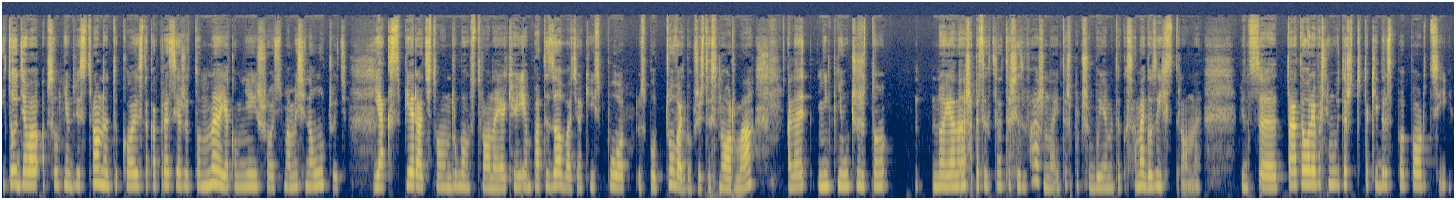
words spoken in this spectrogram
I to działa absolutnie w dwie strony, tylko jest taka presja, że to my jako mniejszość mamy się nauczyć, jak wspierać tą drugą stronę, jak jej empatyzować, jak jej współczuwać, bo przecież to jest norma, ale nikt nie uczy, że to no ja, nasza perspektywa też jest ważna i też potrzebujemy tego samego z ich strony. Więc e, ta teoria właśnie mówi też o takiej dysproporcji.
